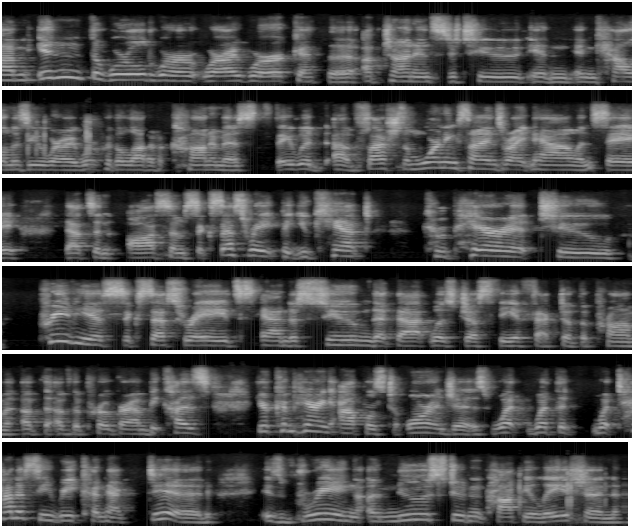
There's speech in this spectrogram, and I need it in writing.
um, in the world where, where I work at the Upjohn Institute in, in Kalamazoo, where I work with a lot of economists, they would uh, flash some warning signs right now and say that's an awesome success rate, but you can't compare it to previous success rates and assume that that was just the effect of the prom of the of the program because you're comparing apples to oranges. What what the what Tennessee Reconnect did is bring a new student population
